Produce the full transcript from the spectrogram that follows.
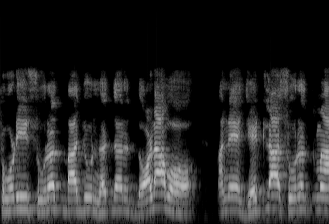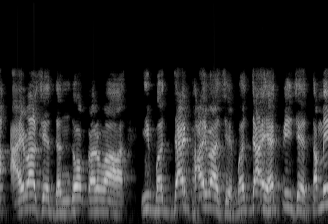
થોડી સુરત બાજુ નજર દોડાવો અને જેટલા સુરતમાં આવ્યા છે ધંધો કરવા એ બધાય ફાવ્યા છે બધા હેપી છે, તમે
